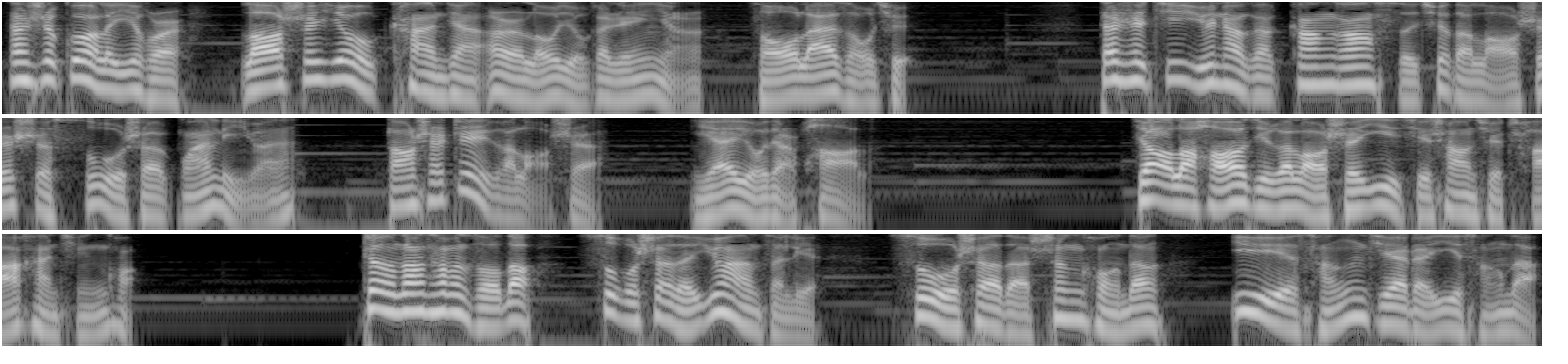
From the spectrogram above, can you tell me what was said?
但是过了一会儿，老师又看见二楼有个人影走来走去。但是基于那个刚刚死去的老师是宿舍管理员，当时这个老师也有点怕了，叫了好几个老师一起上去查看情况。正当他们走到宿舍的院子里，宿舍的声控灯。一层接着一层的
